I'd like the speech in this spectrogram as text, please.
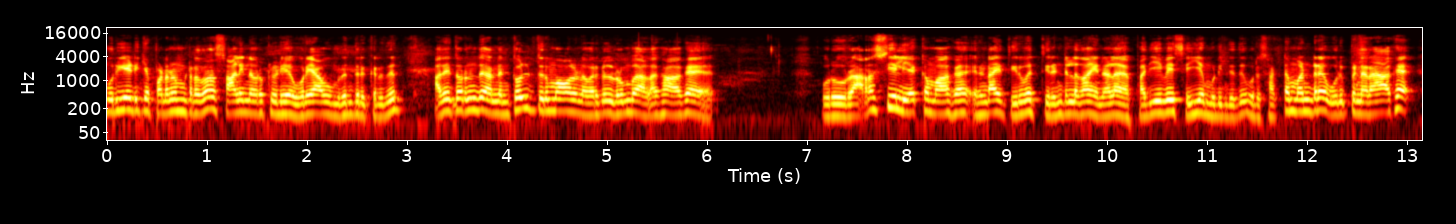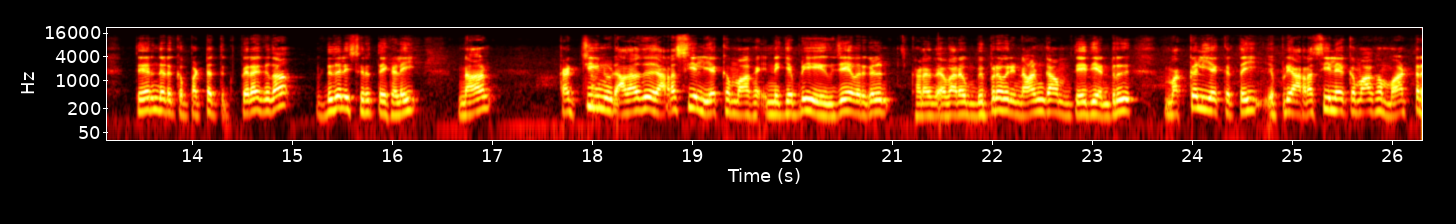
முறியடிக்கப்படணுன்றதான் ஸ்டாலின் அவர்களுடைய உரையாகவும் இருந்திருக்கிறது. அதைத் தொடர்ந்து அண்ணன் தொல் திருமாவளவன் அவர்கள் ரொம்ப அழகாக ஒரு ஒரு அரசியல் இயக்கமாக இரண்டாயிரத்தி இருபத்தி ரெண்டில் தான் என்னால் பதியவே செய்ய முடிந்தது. ஒரு சட்டமன்ற உறுப்பினராக தேர்ந்தெடுக்கப்பட்டதுக்கு பிறகு தான் விடுதலை சிறுத்தைகளை நான் கட்சியினுடைய அதாவது அரசியல் இயக்கமாக இன்றைக்கி எப்படி விஜய் அவர்கள் கடந்த வரும் பிப்ரவரி நான்காம் தேதி அன்று மக்கள் இயக்கத்தை எப்படி அரசியல் இயக்கமாக மாற்ற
